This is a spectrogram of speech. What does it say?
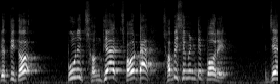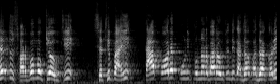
ବ୍ୟତୀତ ପୁଣି ସନ୍ଧ୍ୟା ଛଅଟା ଛବିଶ ମିନିଟ୍ ପରେ ଯେହେତୁ ସର୍ବମୁଖ୍ୟ ହେଉଛି ସେଥିପାଇଁ ତାପରେ ପୁଣି ପୁନର୍ବାର ହେଉଛନ୍ତି ଗାଧୁଆ ପାଧୁଆ କରି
